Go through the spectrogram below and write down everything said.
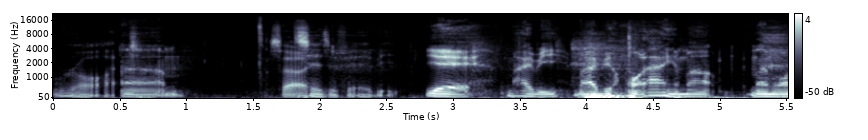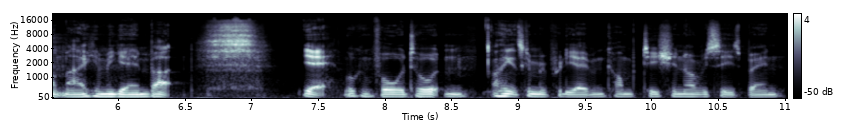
right. Um, so Says a fair bit. yeah, maybe maybe I might hang him up. They might make him again, but yeah, looking forward to it, and I think it's going to be a pretty even competition. Obviously, it's been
